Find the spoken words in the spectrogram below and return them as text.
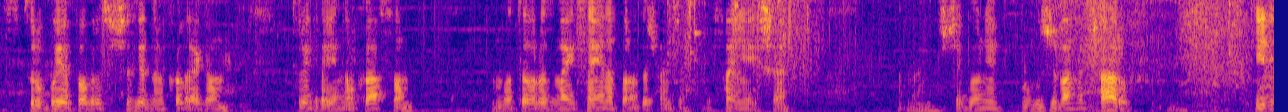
spróbuję pograć jeszcze z jednym kolegą, który gra inną klasą, bo to rozmaicenie na pewno też będzie fajniejsze. Szczególnie w używaniu czarów, skilli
